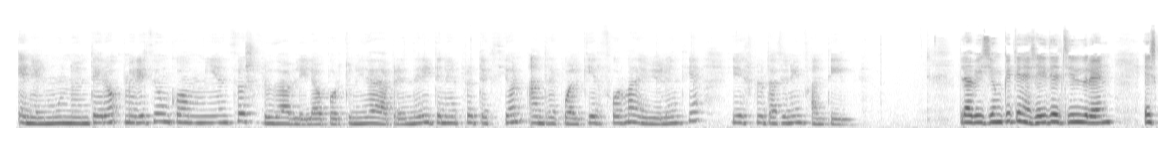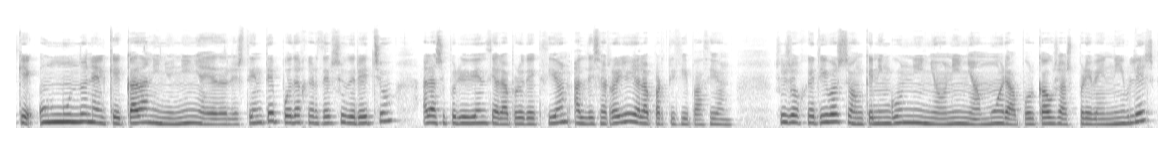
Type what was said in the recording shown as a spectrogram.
en el mundo entero merece un comienzo saludable y la oportunidad de aprender y tener protección ante cualquier forma de violencia y explotación infantil. La visión que tiene Save the Children es que un mundo en el que cada niño, niña y adolescente puede ejercer su derecho a la supervivencia, a la protección, al desarrollo y a la participación. Sus objetivos son que ningún niño o niña muera por causas prevenibles,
